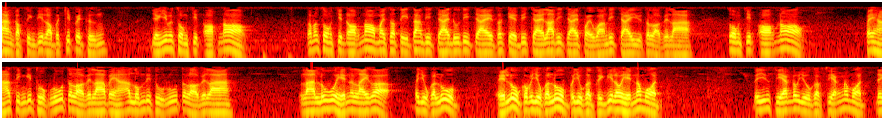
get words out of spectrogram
ตั้งกับสิ่งที่เราไปคิดไปถึง อย่างนี้มันส่งจิตออกนอก ถ้ามันส่งจิตออกนอกไม่สติตั้งที่ใจดูที่ใจสังเกตที่ใจละที่ใจปล่อยวางที่ใจอยู่ตลอดเวลา ส่งจิตออกนอก ไปหาสิ่งที่ถูกรู้ตลอดเวลาไปหาอารมณ์ที่ถูกรู้ตลอดเวลาเวลารู้เห็นอะไรก็ไปอยู่กับรูป เห็นรูปก็ไปอยู่กับรูปไปอยู่กับสิ่งที่เราเห็นทั้งหมด ได้ยินเสียงก็อยู่กับเสียงทั้งหมด ได้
